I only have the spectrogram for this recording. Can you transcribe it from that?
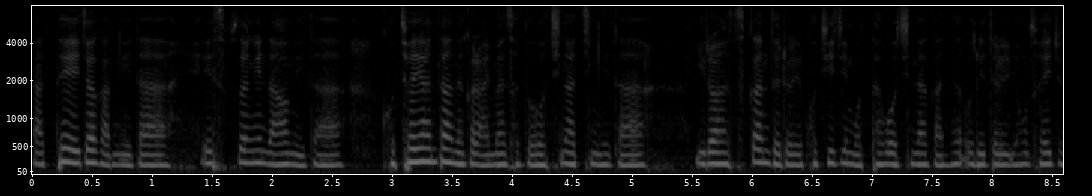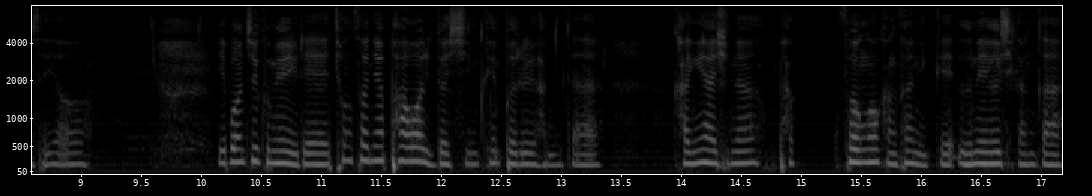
나태해져 갑니다. 예습성이 나옵니다. 고쳐야 한다는 걸 알면서도 지나칩니다. 이러한 습관들을 고치지 못하고 지나가는 우리들 용서해 주세요. 이번 주 금요일에 청소년 파워 리더십 캠프를 합니다. 강의하시는 박성호 강사님께 은혜의 시간과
